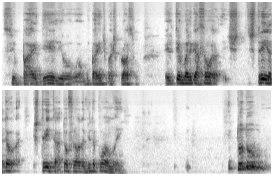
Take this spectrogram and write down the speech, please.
se o pai dele ou algum parente mais próximo. Ele teve uma ligação estreita até, estreita até o final da vida com a mãe. E tudo,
